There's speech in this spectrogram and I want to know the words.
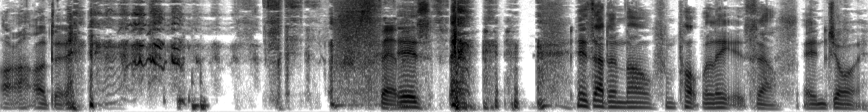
All right, I'll do it. Fair, man. Here's, here's Adam Mole from Pop Will Eat Itself. Enjoy.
